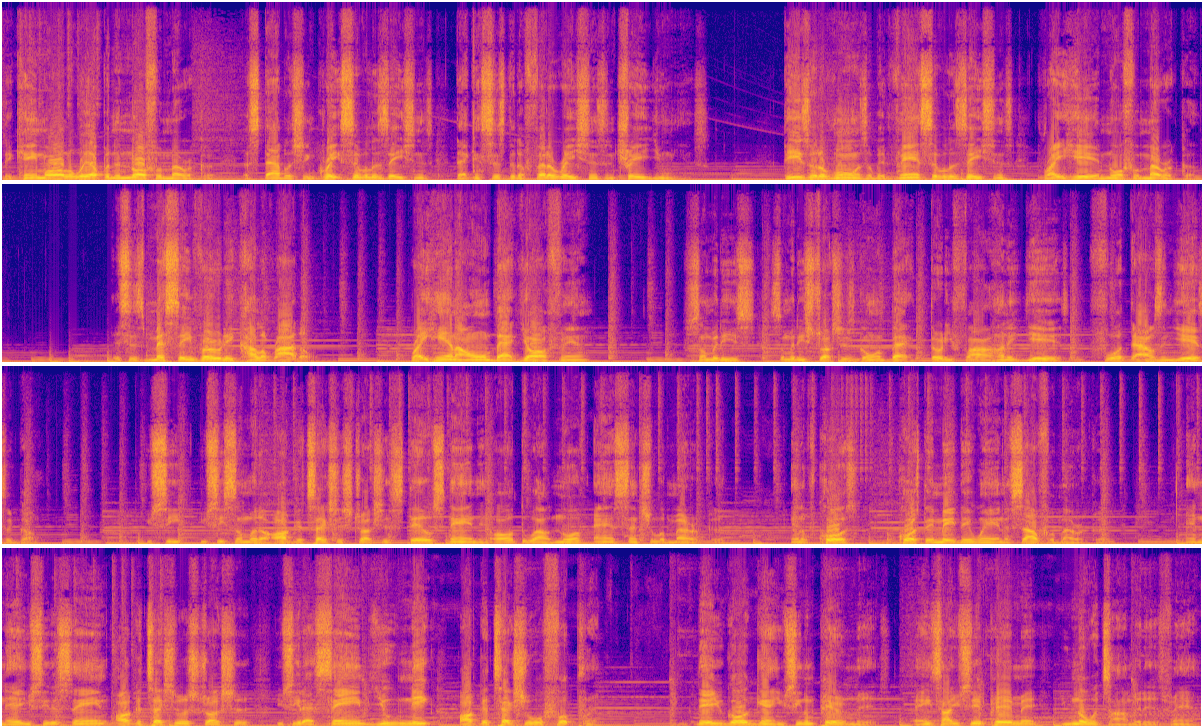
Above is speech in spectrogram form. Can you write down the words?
They came all the way up into North America, establishing great civilizations that consisted of federations and trade unions. These are the ruins of advanced civilizations right here in North America. This is Mesa Verde, Colorado right here in our own backyard, fam. Some of these some of these structures going back 3,500 years, 4,000 years ago. You see, you see some of the architecture structures still standing all throughout North and Central America. And of course, of course they made their way into South America. And there you see the same architectural structure. You see that same unique architectural footprint. There you go again. You see them pyramids. Anytime you see a pyramid, you know what time it is, fam.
